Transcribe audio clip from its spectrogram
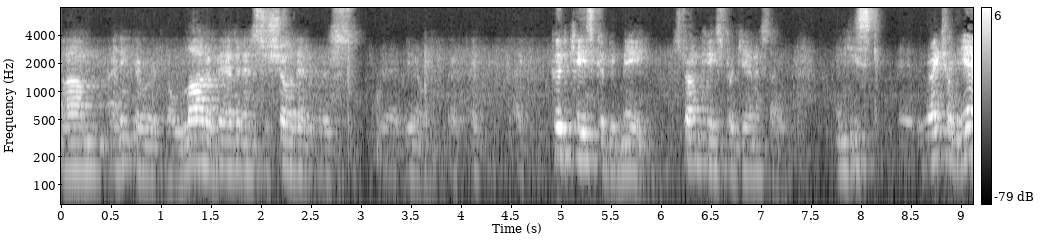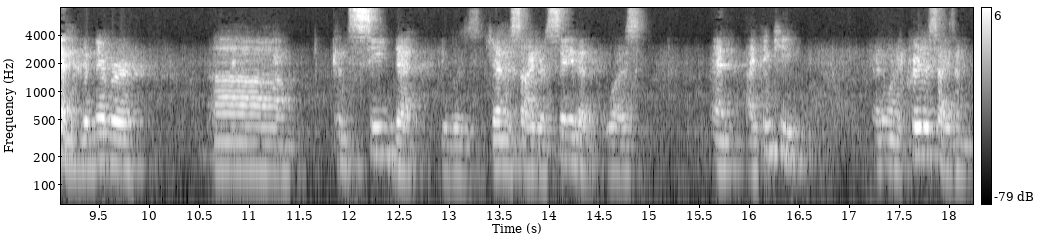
um, I think there was a lot of evidence to show that it was, uh, you know, a, a, a good case could be made, strong case for genocide. And he's right till the end would never uh, concede that it was genocide or say that it was. And I think he, I don't want to criticize him,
